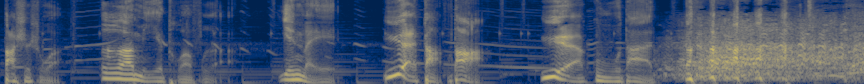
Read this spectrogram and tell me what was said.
大师说：“阿弥陀佛，因为越长大越孤单。”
